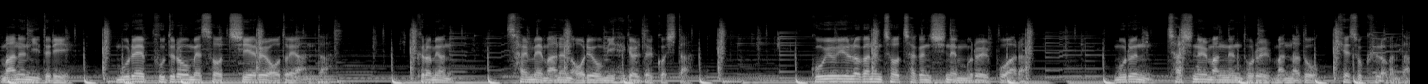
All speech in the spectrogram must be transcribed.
많은 이들이 물의 부드러움에서 지혜를 얻어야 한다. 그러면 삶의 많은 어려움이 해결될 것이다. 고요히 흘러가는 저 작은 시냇물을 보아라. 물은 자신을 막는 돌을 만나도 계속 흘러간다.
